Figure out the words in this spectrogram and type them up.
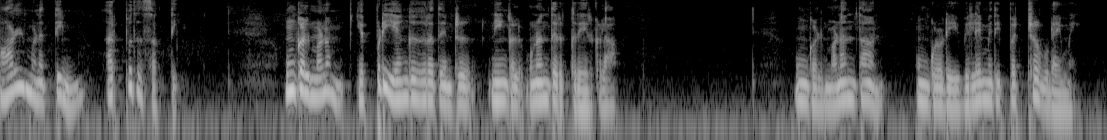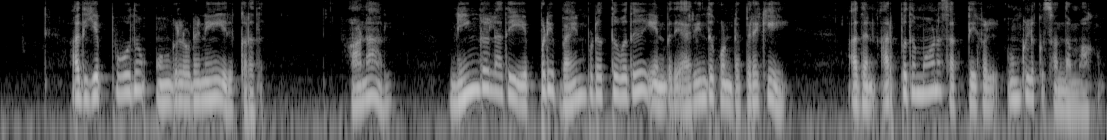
ஆழ்மனத்தின் அற்புத சக்தி. உங்கள் மனம் எப்படி இயங்குகிறது என்று நீங்கள் உணர்ந்திருக்கிறீர்களா? உங்கள் மனம்தான் உங்களுடைய விலைமதிப்பற்ற உடைமை. அது எப்போதும் உங்களுடனே இருக்கிறது. ஆனால் நீங்கள் அதை எப்படி பயன்படுத்துவது என்பதை அறிந்து கொண்ட பிறகே அதன் அற்புதமான சக்திகள் உங்களுக்கு சொந்தமாகும்.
